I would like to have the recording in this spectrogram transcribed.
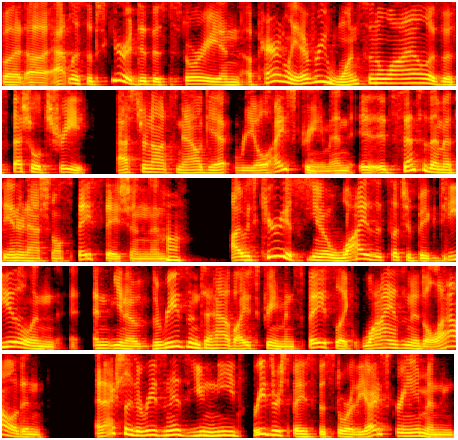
But uh, Atlas Obscura did this story, and apparently, every once in a while, as a special treat, astronauts now get real ice cream, and it, it's sent to them at the International Space Station. And Huh. I was curious, you know, why is it such a big deal? And and you know, the reason to have ice cream in space, like why isn't it allowed? And and actually the reason is you need freezer space to store the ice cream. And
